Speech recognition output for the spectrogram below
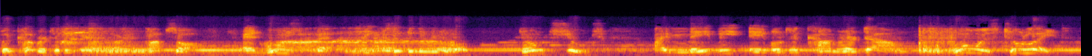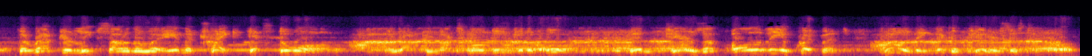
The cover to the airlock pops off, and Wu's pet leaps into the room. Don't shoot. I may be able to calm her down. Wu is too late. The raptor leaps out of the way, and the trank hits the wall. The raptor knocks Muldoon to the floor, then tears up all of the equipment, the computer system.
